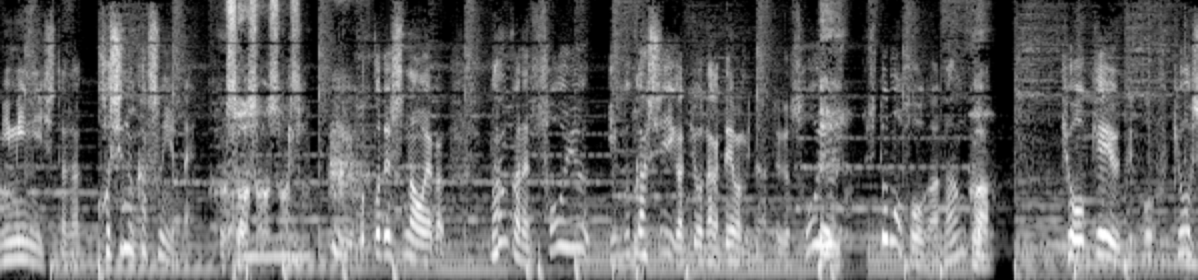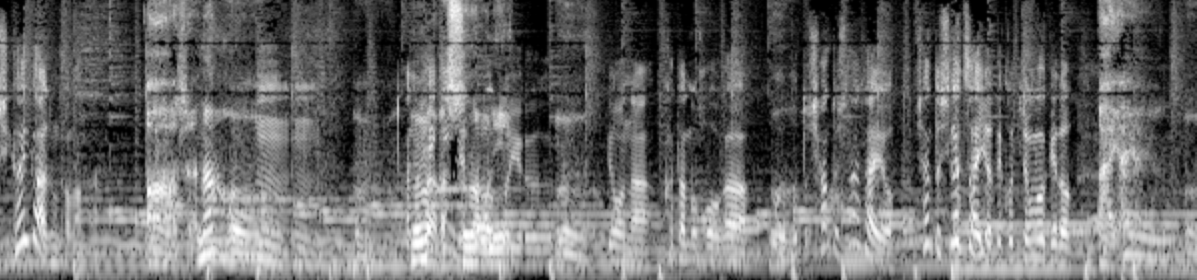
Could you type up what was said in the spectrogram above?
耳にしたら腰抜かすんよね。そうそうそうそう。ここで素直やから、なんかね、そういういぶかしいが今日なんかテーマみたいになってるけど、そういう人の方がなんか、狂気言うてこう、不況しがいがあるんかも。ああ、そうやな。うん。うんうん。うんあの、平均うと素いううん。ような方の方が、うんもっとちゃんとしなさいよ、ちゃんとしなさいよってこっち思うけど、はいはいはい。うん。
